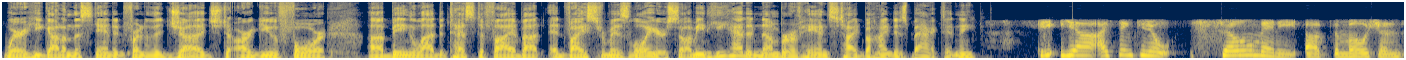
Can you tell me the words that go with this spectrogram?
where he got on the stand in front of the judge to argue for uh, being allowed to testify about advice from his lawyer. So, I mean, he had a number of hands tied behind his back, didn't he? Yeah, I think, you know, so many of the motions,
